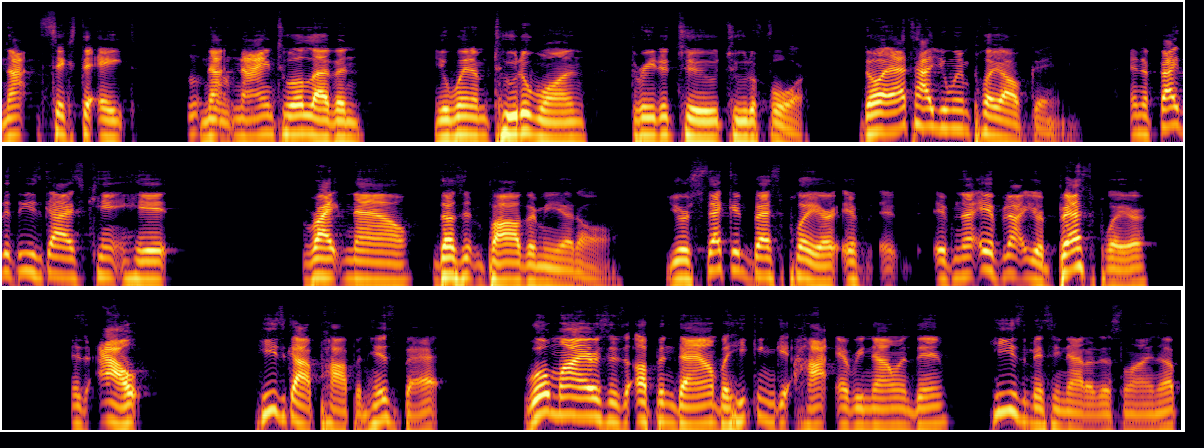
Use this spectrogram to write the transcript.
Not six to 8 Mm-mm. not nine to eleven. You win them two to one, three to two, two to four. Though that's how you win playoff games. And the fact that these guys can't hit right now doesn't bother me at all. Your second best player, if if, not if not your best player, is out. He's got pop in his bat. Wil Myers is up and down, but he can get hot every now and then. He's missing out of this lineup.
